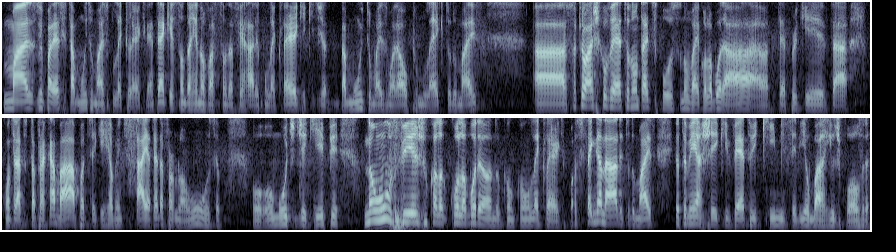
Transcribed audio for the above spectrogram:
mas me parece que está muito mais pro Leclerc, né? Tem a questão da renovação da Ferrari com o Leclerc, que já dá muito mais moral pro moleque e tudo mais. Ah, só que eu acho que o Vettel não está disposto, não vai colaborar, até porque tá, o contrato está para acabar, pode ser que realmente saia até da Fórmula 1 ou, ou, ou mude de equipe. Não o vejo colaborando com, com o Leclerc. Posso estar enganado e tudo mais. Eu também achei que Vettel e Kimi seriam um barril de pólvora.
